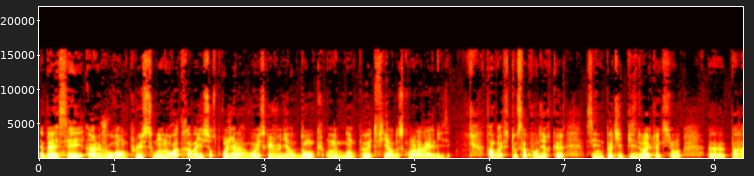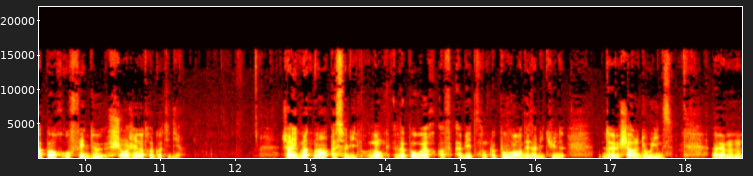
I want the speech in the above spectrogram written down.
eh ben c'est un jour en plus où on aura travaillé sur ce projet-là. Vous voyez ce que je veux dire? Donc on, on peut être fier de ce qu'on a réalisé. Enfin bref, tout ça pour dire que c'est une petite piste de réflexion euh, par rapport au fait de changer notre quotidien. J'arrive maintenant à ce livre, donc The Power of Habits, donc le pouvoir des habitudes, de Charles Duhigg. Euh,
